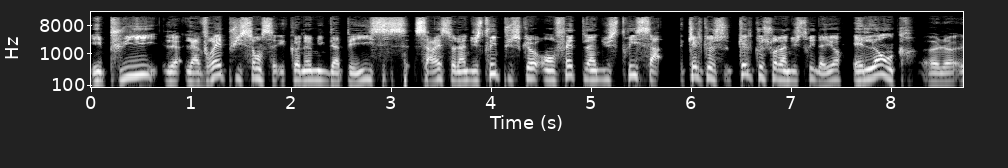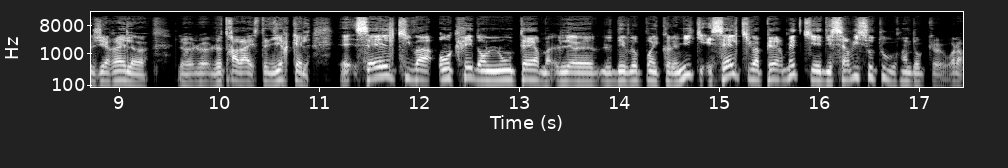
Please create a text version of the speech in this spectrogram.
et puis la, vraie puissance économique d'un pays ça reste l'industrie puisque en fait l'industrie ça quelle que, soit l'industrie d'ailleurs, elle ancre, euh, le, le, travail. C'est-à-dire qu'elle, c'est elle qui va ancrer dans le long terme le, développement économique et c'est elle qui va permettre qu'il y ait des services autour. Hein. donc euh, voilà.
